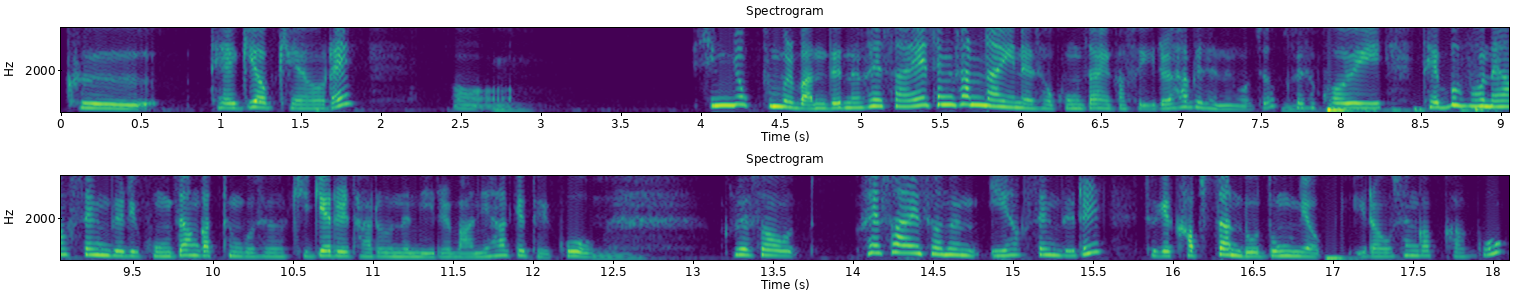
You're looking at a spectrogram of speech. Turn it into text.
그 대기업 계열의 어 음. 식료품을 만드는 회사의 생산 라인에서 공장에 가서 일을 하게 되는 거죠. 그래서 거의 대부분의 학생들이 공장 같은 곳에서 기계를 다루는 일을 많이 하게 되고 음. 그래서 회사에서는 이 학생들을 되게 값싼 노동력이라고 생각하고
